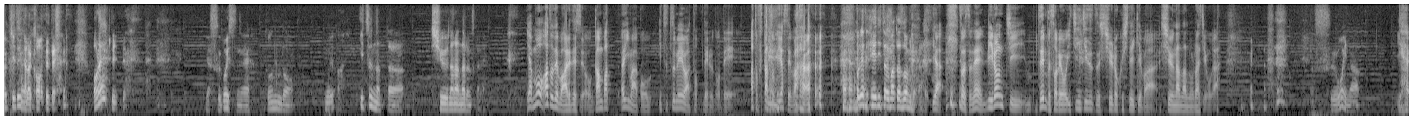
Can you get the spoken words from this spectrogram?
う、気づいたら変わってて、あれ？って言って。いや、すごいっすね。どんどん。あいつになったら週7になるんですかね。いやもうあとでもあれですよ頑張っあ今こう5つ目は取ってるのであと2つ増やせば とりあえず平日は埋まったぞみたいな。いやそうですね理論値全部それを1日ずつ収録していけば週7のラジオがすごいな。いや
